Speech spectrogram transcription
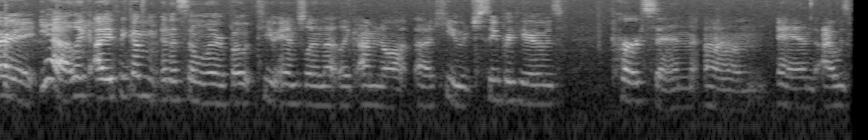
All right, yeah, like I think I'm in a similar boat to you, Angela, in that like I'm not a huge superheroes person, um, and I was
